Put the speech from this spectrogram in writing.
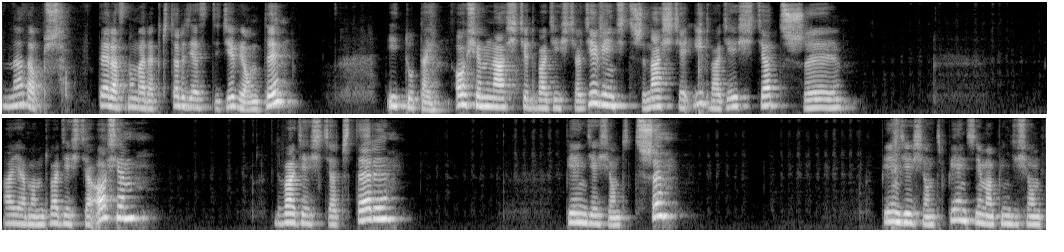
No dobrze. Teraz numerek 49. I tutaj 18, 29, 13 i 23. A ja mam 28, 24, 53, 55, nie mam 50,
